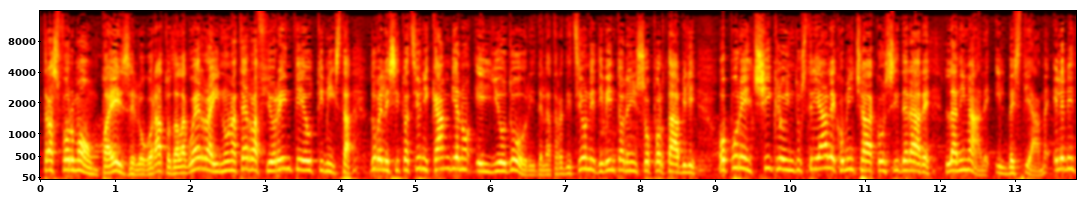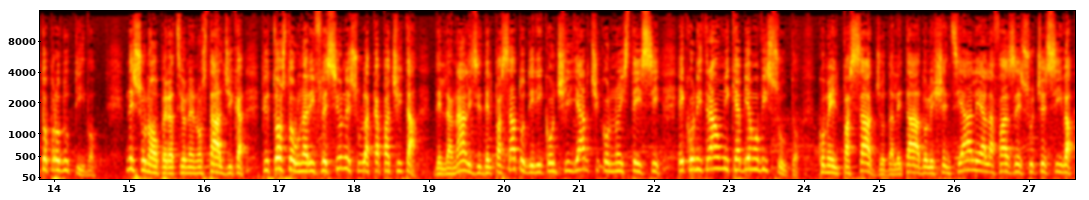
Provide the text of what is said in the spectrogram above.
trasformò un paese logorato dalla guerra in una terra fiorente e ottimista, dove le situazioni cambiano e gli odori della tradizione diventano insopportabili, oppure il ciclo industriale comincia a considerare l'animale, il bestiame, elemento produttivo. Nessuna operazione nostalgica, piuttosto una riflessione sulla capacità dell'analisi del passato di riconciliarci con noi stessi e con i traumi che abbiamo vissuto, come il passaggio dall'età adolescenziale alla fase successiva,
